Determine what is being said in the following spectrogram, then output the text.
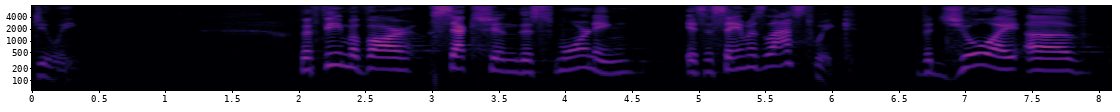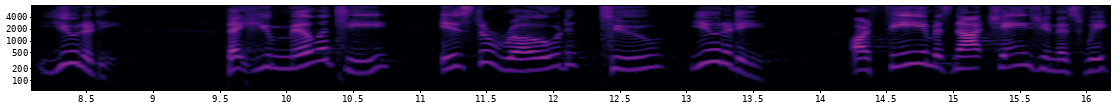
doing. The theme of our section this morning is the same as last week the joy of unity. That humility is the road to unity. Our theme is not changing this week,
